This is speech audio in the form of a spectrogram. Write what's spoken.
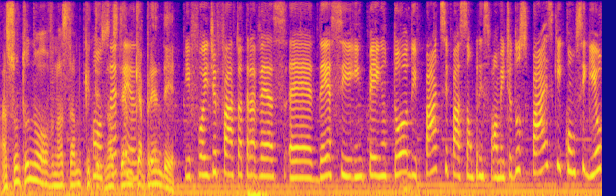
assunto novo, nós, tamo que nós temos que aprender. E foi de fato através é, desse empenho todo e participação principalmente dos pais que conseguiu,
